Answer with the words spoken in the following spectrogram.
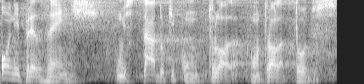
onipresente, um Estado que controla, controla todos.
